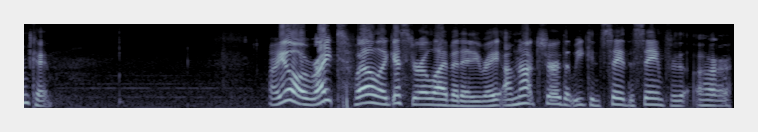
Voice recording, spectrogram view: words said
Okay. Are you all right? Well, I guess you're alive at any rate. I'm not sure that we can say the same for the, our.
